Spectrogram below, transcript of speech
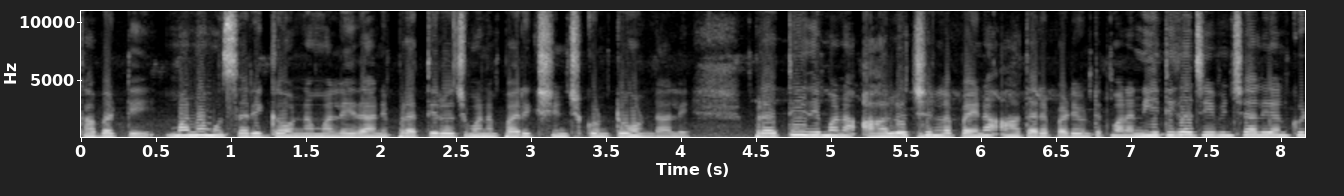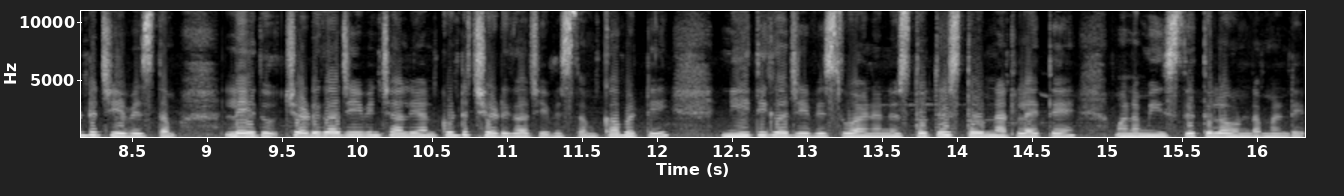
కాబట్టి మనము సరిగ్గా ఉన్నామా లేదా అని ప్రతిరోజు మనం పరీక్షించుకుంటూ ఉండాలి. ప్రతిదీ మన ఆలోచనలపైన ఆధారపడి ఉంటుంది. మనం నీతిగా జీవించాలి అనుకుంటే జీవిస్తాం. లేదు చెడుగా జీవించాలి అనుకుంటే చెడుగా జీవిస్తాం. కాబట్టి నీతిగా జీవిస్తూ ఆయనను స్థుతిస్తూ ఉన్నట్లయితే మనం ఈ స్థితిలో ఉండమండి.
